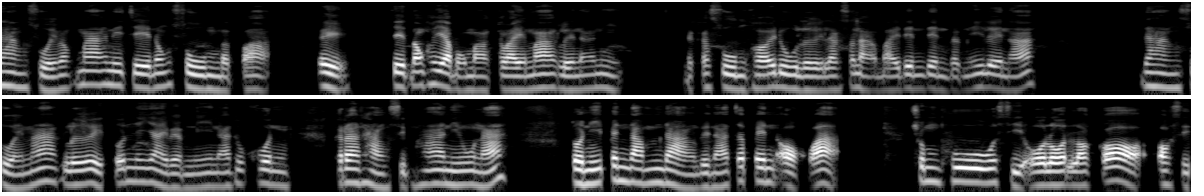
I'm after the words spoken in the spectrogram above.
ด่างสวยมากๆนี่เจต้องซูมแบบว่า เอ้เจต้องขยับออกมาไกลมากเลยนะนี่ แล้วก็ซูมเขาให้ดูเลยลักษณะใบเด่นๆแบบนี้เลยนะด่างสวยมากเลยต้นใหญ่ๆแบบนี้นะ ทุกคนกระถางสิบห้านิ้วนะ ตัวนี้เป็นดำด่างเลยนะ จะเป็นออกว่าชมพูสีโอรสแล้วก็ออกสี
